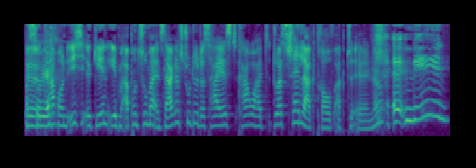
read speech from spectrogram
äh, so, ja. Caro und ich äh, gehen eben ab und zu mal ins Nagelstudio. Das heißt, Caro hat, du hast Shellac drauf aktuell, ne? Äh, nee,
